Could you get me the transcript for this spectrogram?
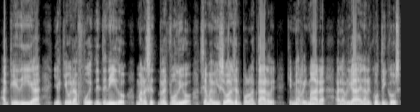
a qué día y a qué hora fue detenido, Marcet respondió, se me avisó ayer por la tarde que me arrimara a la brigada de narcóticos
